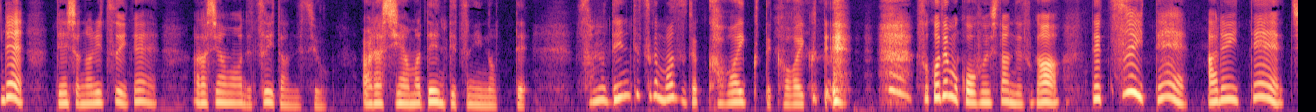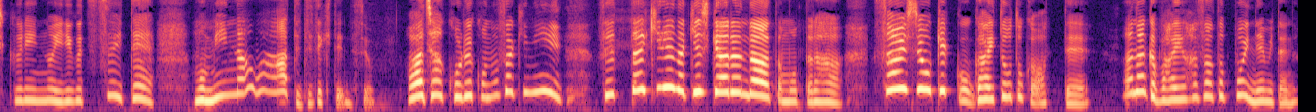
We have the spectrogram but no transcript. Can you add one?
で電車乗り継いで嵐山まで着いたんですよ嵐山電鉄に乗ってその電鉄がまずじゃ可愛くて可愛くて そこでも興奮したんですがで着いて歩いて竹林の入り口着いてもうみんなわーって出てきてるんですよ。あじゃあこれこの先に絶対綺麗な景色あるんだと思ったら最初結構街灯とかあってあなんかバイオハザードっぽいねみたいな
